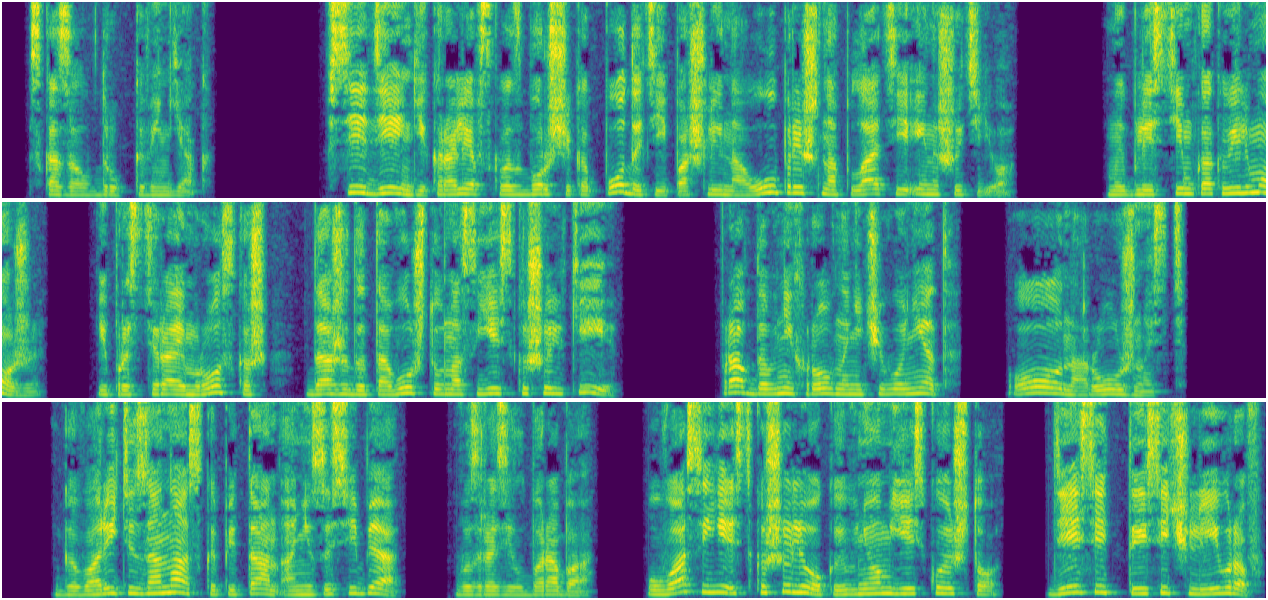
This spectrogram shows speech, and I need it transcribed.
— сказал вдруг Ковиньяк. «Все деньги королевского сборщика податей пошли на упряжь, на платье и на шитье. Мы блестим, как вельможи, и простираем роскошь даже до того, что у нас есть кошельки. Правда, в них ровно ничего нет. О, наружность!» «Говорите за нас, капитан, а не за себя», — возразил Бараба. «У вас есть кошелек, и в нем есть кое-что. Десять тысяч ливров».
